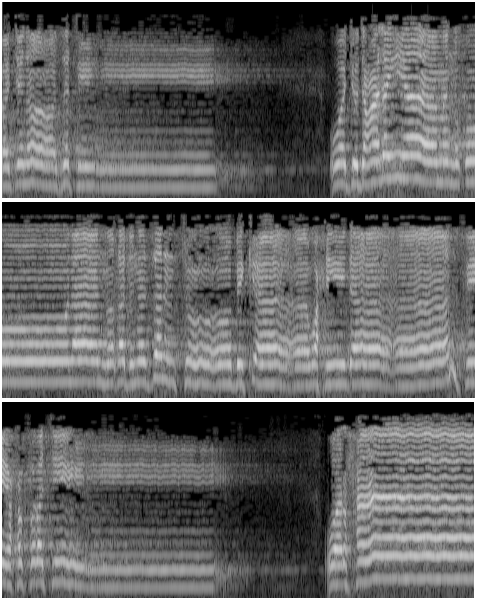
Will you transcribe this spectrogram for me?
جنازتي. وجد علي منقولا قد نزلت بك وحيدا في حفرتي. وارحم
